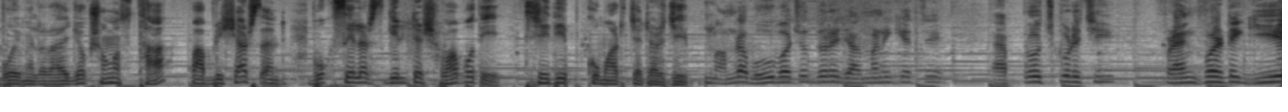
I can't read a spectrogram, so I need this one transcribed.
বইমেলার আয়োজক সংস্থা পাবলিশার্স অ্যান্ড বুক সেলার্স গিল্ডের সভাপতি ত্রিদীপ কুমার চ্যাটার্জি। আমরা বহু বছর ধরে জার্মানিকে অ্যাপ্রোচ করেছি, ফ্র্যাঙ্কফার্টে গিয়ে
